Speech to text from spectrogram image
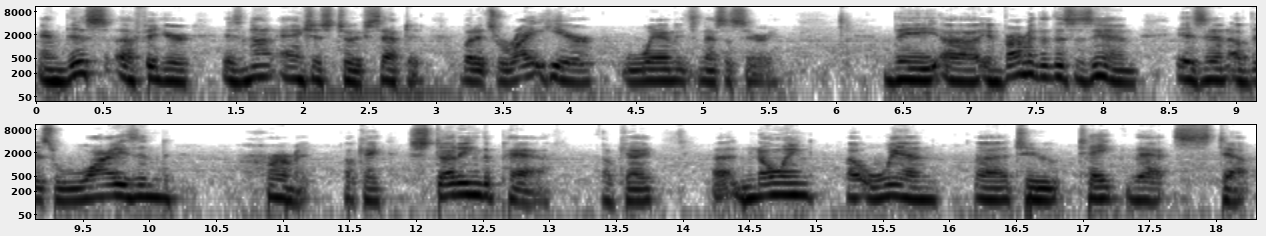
and this uh, figure is not anxious to accept it, but it's right here when it's necessary. The uh, environment that this is in is in of this wizened hermit, okay, studying the path, okay, uh, knowing uh, when uh, to take that step.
